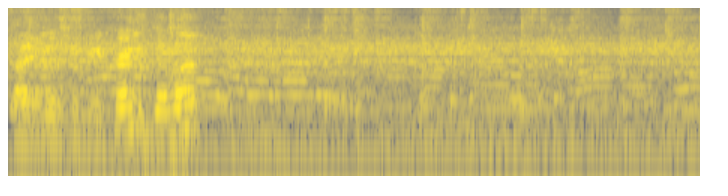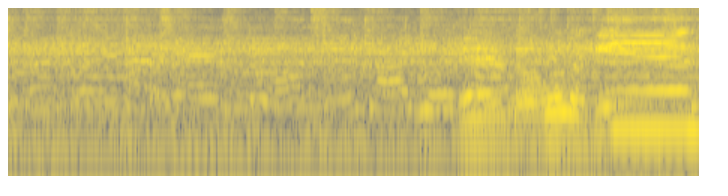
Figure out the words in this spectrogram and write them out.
Thought you this would get credit. Good luck. And we'll roll again.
